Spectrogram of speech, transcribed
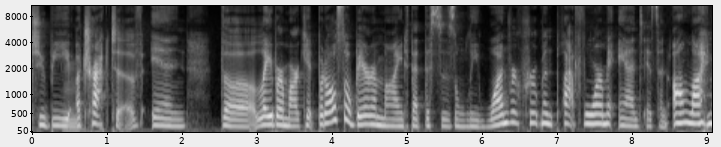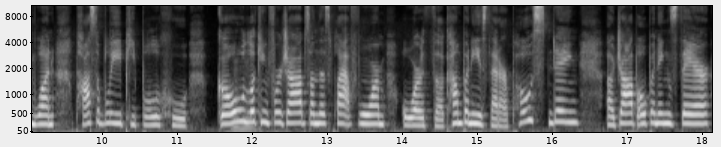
to be mm. attractive in the labor market, but also bear in mind that this is only one recruitment platform and it's an online one. Possibly people who go mm-hmm. looking for jobs on this platform or the companies that are posting uh, job openings there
